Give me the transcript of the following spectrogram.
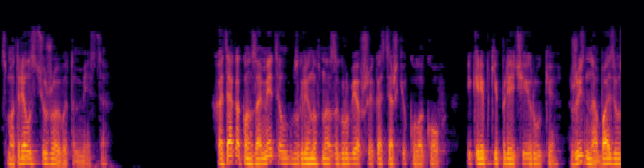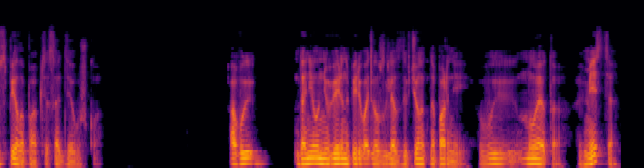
смотрелась чужой в этом месте. Хотя, как он заметил, взглянув на загрубевшие костяшки кулаков и крепкие плечи и руки, жизнь на базе успела пообтесать девушку. А вы...» Данила неуверенно переводил взгляд с девчонок на парней. «Вы... ну это... вместе?»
